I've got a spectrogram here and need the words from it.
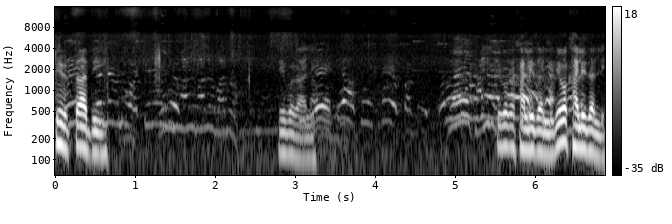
फिरता ती. हे बघा आली. ते बघा खाली चालली ते बघा खाली चालली.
